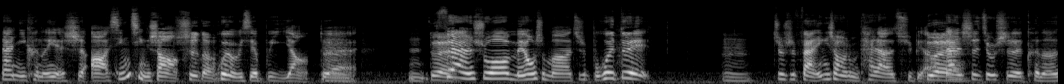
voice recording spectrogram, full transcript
那你可能也是啊心情上是的。会有一些不一样，对，嗯对，虽然说没有什么，就是不会对，嗯。就是反应上有什么太大的区别，但是就是可能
